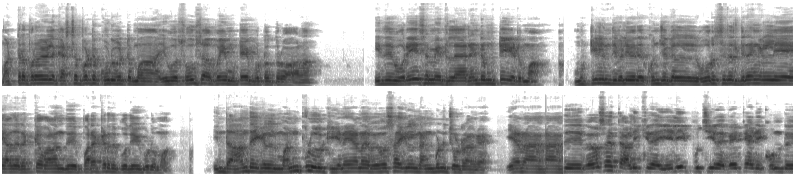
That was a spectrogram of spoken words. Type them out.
மற்ற பறவைகளை கஷ்டப்பட்டு கூடு கட்டுமா? இவ சொகுசாக போய் முட்டையை போட்டு வந்துருவாங்களாம். இது ஒரே சமயத்தில் ரெண்டு முட்டையை இடுமா முட்டையிலிருந்து வெளிவர குஞ்சுகள் ஒரு சில தினங்களிலேயே அது ரெக்க வளர்ந்து பறக்கிறதுக்கு உதவி கொடுமா? இந்த ஆந்தைகள் மண்புழுவுக்கு இணையான விவசாயிகள் நண்பன்னு சொல்கிறாங்க ஏன்னா இது விவசாயத்தை அழிக்கிற எலி பூச்சிகளை வேட்டையாடி கொண்டு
